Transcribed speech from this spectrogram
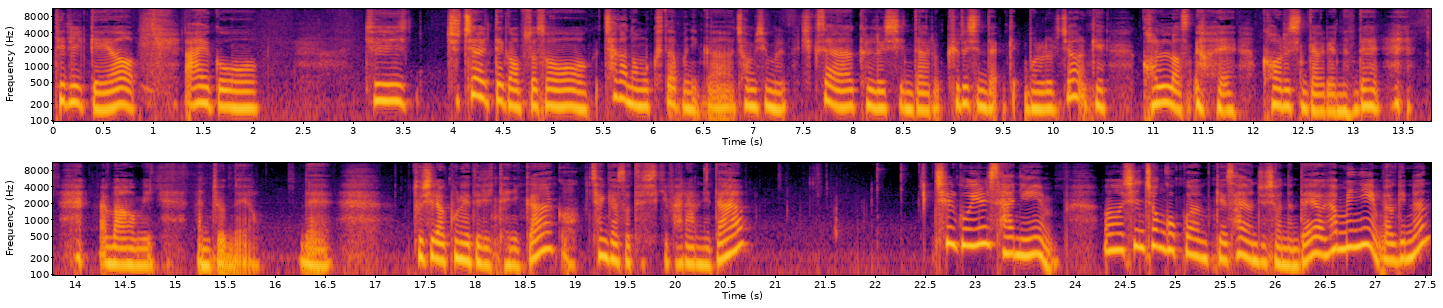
드릴게요. 아이고, 주, 주차할 데가 없어서 차가 너무 크다 보니까 점심을 식사 그르신다, 그러신다, 뭘로 그러죠? 이렇게 걸러, 예, 걸으신다 그랬는데, 마음이 안 좋네요. 네. 도시락 보내드릴 테니까 꼭 챙겨서 드시기 바랍니다. 7914님, 어, 신청곡과 함께 사연 주셨는데요. 현미님, 여기는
